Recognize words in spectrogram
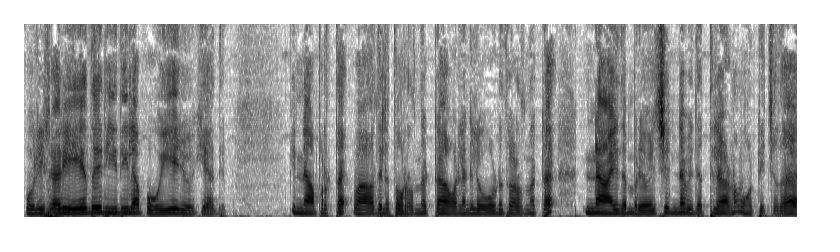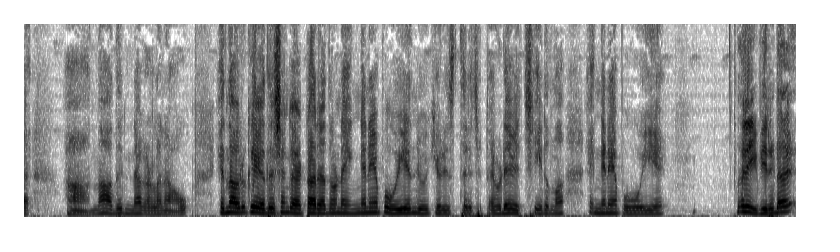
പോലീസുകാർ ഏത് രീതിയിലാണ് പോയി ചോദിക്കുക ആദ്യം. പിന്നെ അപ്പുറത്തെ വാതിൽ തുറന്നിട്ട് അല്ലെങ്കിൽ ഓട് തുറന്നിട്ട് ഇന്ന ആയുധം പ്രയോഗിച്ച് ഇന്ന വിധത്തിലാണ് മോഷ്ടിച്ചത്. ആ എന്നാൽ അത് ഇന്ന കള്ളനാവും. എന്നാൽ അവർക്ക് ഏകദേശം കേട്ടാൽ അതുകൊണ്ട് എങ്ങനെയാണ് പോയി എന്ന് ചോദിക്കുക ഒരു വിസ്തരിച്ചിട്ട് എവിടെ വെച്ചിരുന്ന് എങ്ങനെയാണ് പോയി? അതെ ഇവരുടെ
